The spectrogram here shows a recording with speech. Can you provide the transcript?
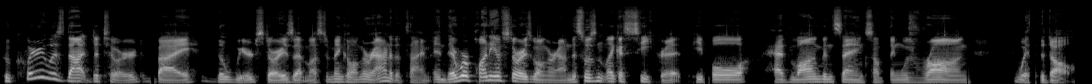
who clearly was not deterred by the weird stories that must have been going around at the time. And there were plenty of stories going around. This wasn't like a secret. People had long been saying something was wrong with the doll.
